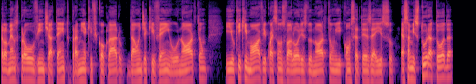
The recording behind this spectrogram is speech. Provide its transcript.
pelo menos para o ouvinte atento, para mim aqui ficou claro da onde é que vem o Norton e o que, que move, quais são os valores do Norton, e com certeza é isso, essa mistura toda,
